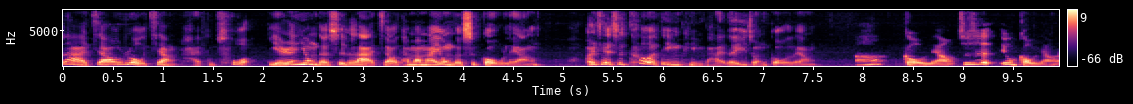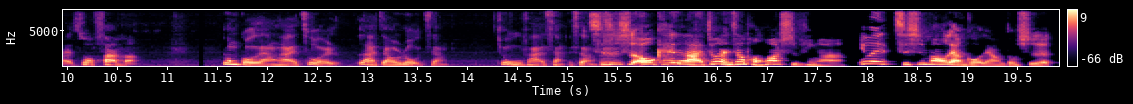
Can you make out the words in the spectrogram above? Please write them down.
辣椒肉酱还不错。别人用的是辣椒，他妈妈用的是狗粮，而且是特定品牌的一种狗粮啊。狗粮就是用狗粮来做饭吗？用狗粮来做辣椒肉酱，就无法想象。其实是 OK 的啦，就很像膨化食品啊。因为其实猫粮、狗粮都是。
